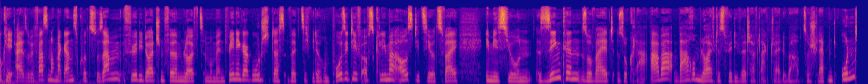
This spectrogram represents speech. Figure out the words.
Okay, also wir fassen noch mal ganz kurz zusammen. Für die deutschen Firmen läuft es im Moment weniger gut. Das wirkt sich wiederum positiv aufs Klima aus. Die CO2-Emissionen sinken, soweit so klar. Aber warum läuft es für die Wirtschaft aktuell überhaupt so schleppend? Und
